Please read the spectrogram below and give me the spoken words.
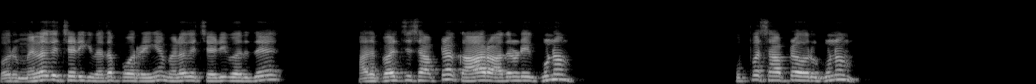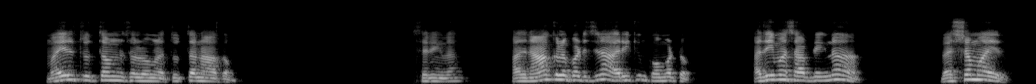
ஒரு மிளகு செடிக்கு விதை போடுறீங்க மிளகு செடி வருது அதை பறித்து சாப்பிட்டா காரம் அதனுடைய குணம். உப்பை சாப்பிட்டா ஒரு குணம். மயில் துத்தம்னு சொல்லுவாங்களே துத்த நாகம். சரிங்களா? அது நாக்கில் பட்டுச்சுன்னா அரிக்கும் கொமட்டும். அதிகமாக சாப்பிட்டீங்கன்னா விஷமாயிரும்.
